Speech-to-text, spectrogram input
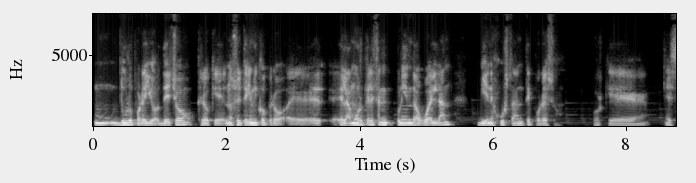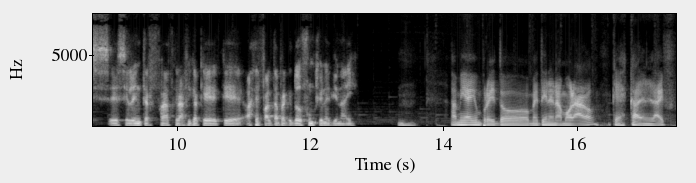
mm, duro por ello. De hecho, creo que no soy técnico, pero eh, el amor que le están poniendo a Wildland viene justamente por eso, porque es, es la interfaz gráfica que, hace falta para que todo funcione bien ahí. A mí hay un proyecto me tiene enamorado, que es Caden Life,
